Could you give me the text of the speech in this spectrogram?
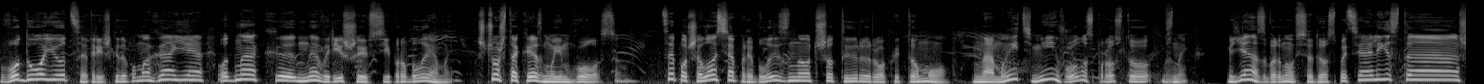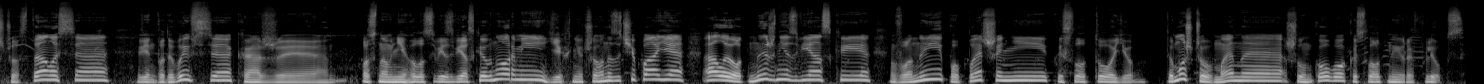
водою, це трішки допомагає, однак е, не вирішує всі проблеми. Що ж таке з моїм голосом? Це почалося приблизно 4 роки тому. На мить мій голос просто зник. Я звернувся до спеціаліста, що сталося. Він подивився, каже: основні голосові зв'язки в нормі, їх нічого не зачіпає, але от нижні зв'язки вони попечені кислотою, тому що в мене шлунково-кислотний рефлюкс.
